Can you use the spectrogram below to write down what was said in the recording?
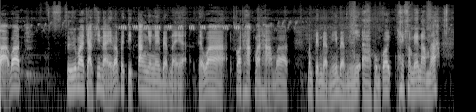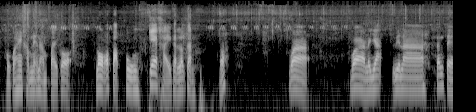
อะว่าซื้อมาจากที่ไหนแล้วไปติดตั้งยังไงแบบไหนอะแต่ว่าก็ทักมาถามว่ามันเป็นแบบนี้แบบนี้อ่าผมก็ให้คำแนะนำนะผมก็ให้คำแนะนำไปก็ลองเอาปรับปรุงแก้ไขกันแล้วกันเนาะว่าว่าระยะเวลาตั้งแต่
